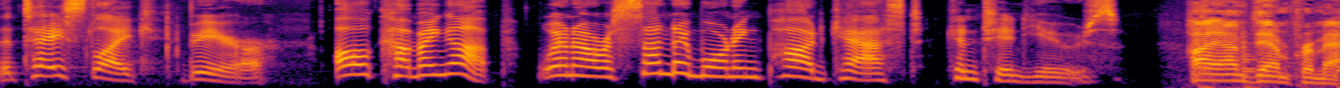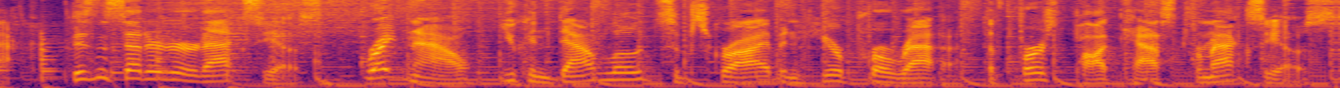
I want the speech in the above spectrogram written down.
that tastes like beer. All coming up when our Sunday morning podcast continues. Hi, I'm Dan Primack, business editor at Axios. Right now, you can download, subscribe, and hear Pro Rata, the first podcast from Axios.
